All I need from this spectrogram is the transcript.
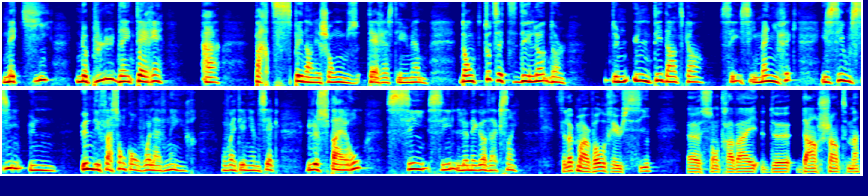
mais qui n'ont plus d'intérêt à participer dans les choses terrestres et humaines. Donc, toute cette idée-là d'un- d'une unité d'anticorps, c'est magnifique. Et c'est aussi une, une des façons qu'on voit l'avenir au 21e siècle. Le super-héros, c'est le méga vaccin. C'est là que Marvel réussit euh, son travail de d'enchantement.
